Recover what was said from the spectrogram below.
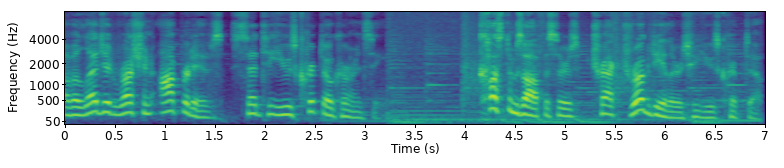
of alleged Russian operatives said to use cryptocurrency. Customs officers track drug dealers who use crypto.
